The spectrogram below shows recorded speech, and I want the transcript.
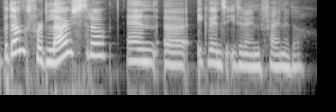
bedankt voor het luisteren en ik wens iedereen een fijne dag.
